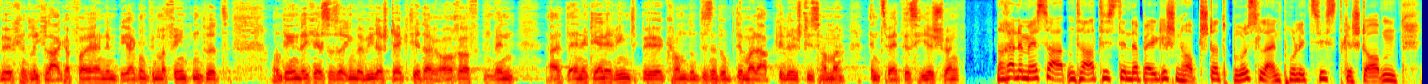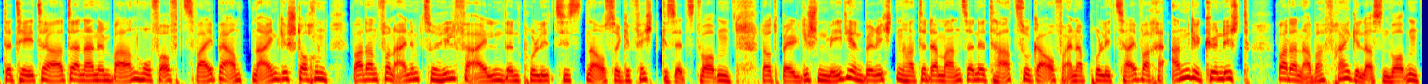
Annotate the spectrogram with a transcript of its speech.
wöchentlich Lagerfeuer in den Bergen, die man finden dort und ähnliches. Also immer wieder steigt hier der Rauch auf. Wenn eine kleine Windböe kommt und das nicht optimal abgelöst ist, haben wir ein zweites Hirschschwang. Nach einem Messerattentat ist in der belgischen Hauptstadt Brüssel ein Polizist gestorben. Der Täter hatte an einem Bahnhof auf zwei Beamten eingestochen, war dann von einem zur Hilfe eilenden Polizisten außer Gefecht gesetzt worden. Laut belgischen Medienberichten hatte der Mann seine Tat sogar auf einer Polizeiwache angekündigt, war dann aber freigelassen worden.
